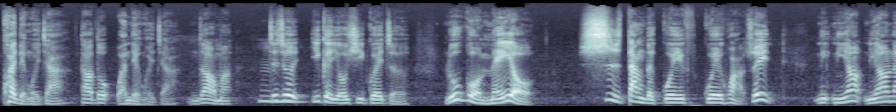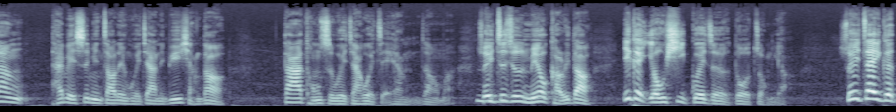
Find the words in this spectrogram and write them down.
快点回家，大家都晚点回家，你知道吗？这就一个游戏规则，如果没有适当的规规划，所以你你要你要让台北市民早点回家，你必须想到。大家同时回家会怎样？你知道吗？所以这就是没有考虑到一个游戏规则有多重要。所以在一个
